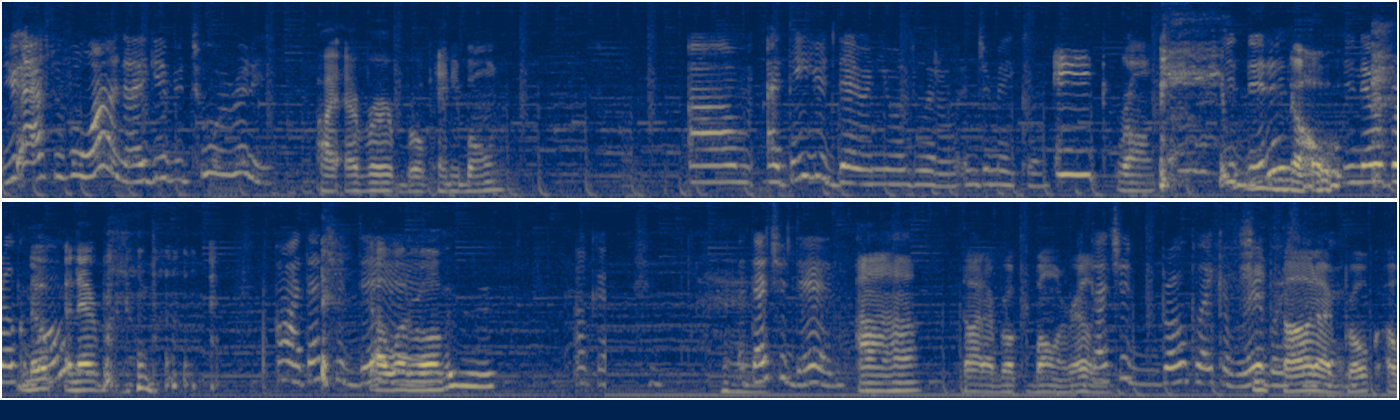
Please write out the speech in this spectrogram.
You asked me for one. I gave you two already. I ever broke any bone? Um, I think you did when you was little in Jamaica. Eek. Wrong. You didn't? No. You never broke a Nope. I never broke no bone. Oh, I thought you did. Got one wrong. Okay. I thought you did. Uh huh. Thought I broke a bone. I Really? That you broke like a She rib or thought I broke a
